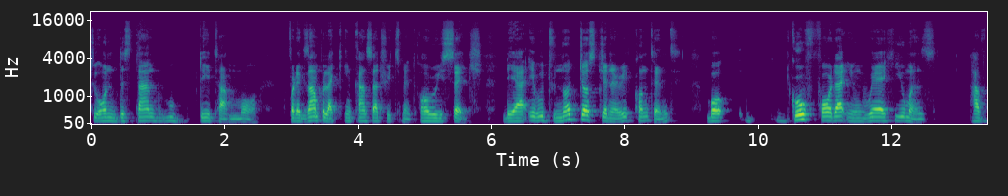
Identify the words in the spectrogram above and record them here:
to understand data more. For example, like in cancer treatment or research, they are able to not just generate content, but go further in where humans have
